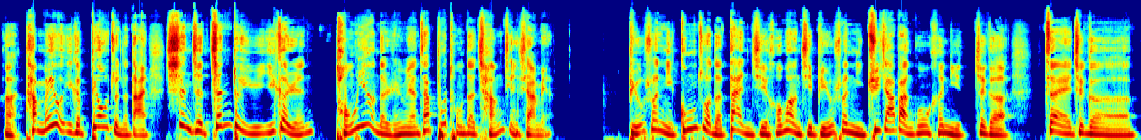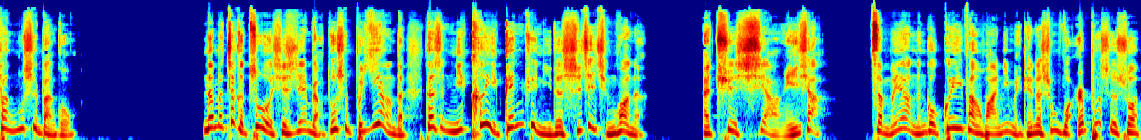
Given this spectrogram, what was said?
啊，它没有一个标准的答案，甚至针对于一个人同样的人员，在不同的场景下面，比如说你工作的淡季和旺季，比如说你居家办公和你这个在这个办公室办公，那么这个作息时间表都是不一样的。但是你可以根据你的实际情况呢，哎，去想一下怎么样能够规范化你每天的生活，而不是说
